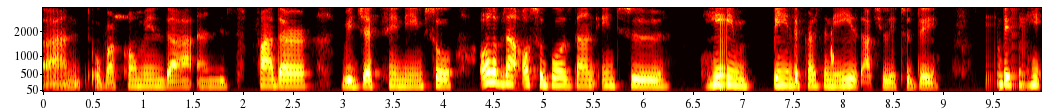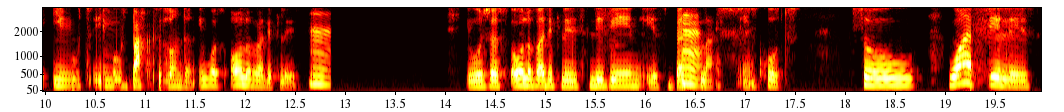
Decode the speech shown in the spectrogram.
and overcoming that, and his father rejecting him. So all of that also boils down into him being the person he is actually today. Before he, he, moved, he moved back to London, it was all over the place. Mm. It was just all over the place, living his best Mm. life in quotes. So what I feel is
